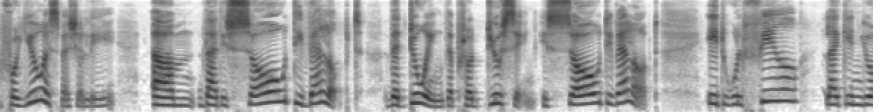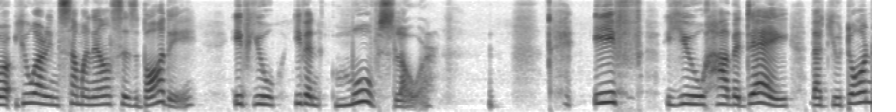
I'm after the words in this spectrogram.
for you especially um, that is so developed the doing the producing is so developed it will feel like in your you are in someone else's body if you even move slower if you have a day that you don't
